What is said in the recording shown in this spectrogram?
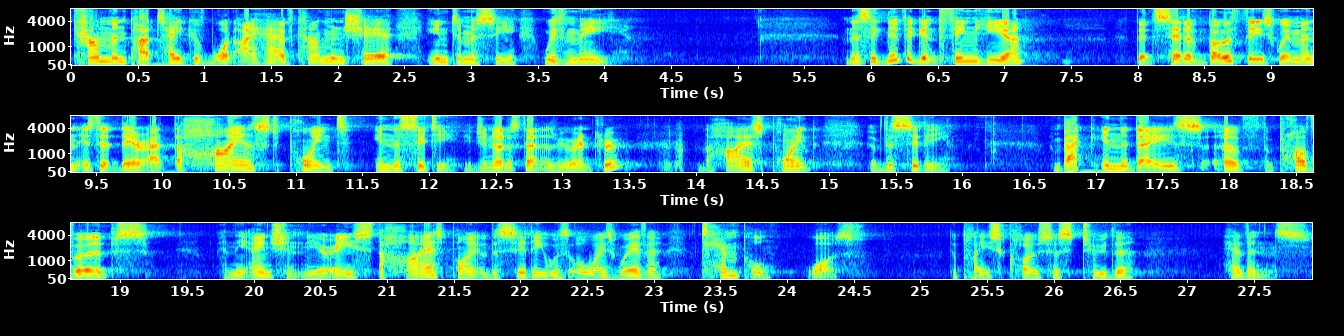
Come and partake of what I have, come and share intimacy with me. And the significant thing here that's said of both these women is that they're at the highest point in the city. Did you notice that as we went through? The highest point of the city. Back in the days of the Proverbs in the ancient Near East, the highest point of the city was always where the temple was, the place closest to the heavens.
